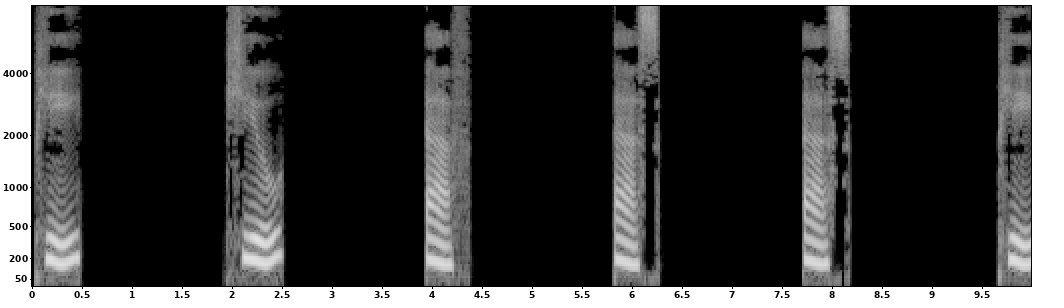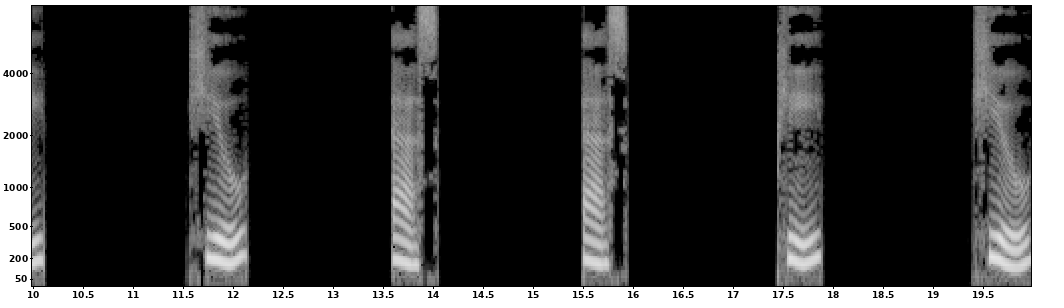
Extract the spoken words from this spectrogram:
P Q F S S P Q S S P Q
